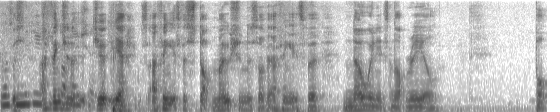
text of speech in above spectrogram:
The- I think ju- motion? yeah, I think it's the stop motionness of it. I think it's the knowing it's not real. But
